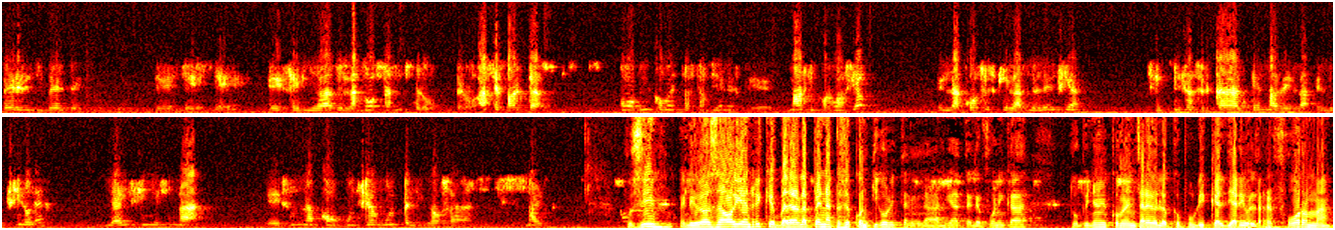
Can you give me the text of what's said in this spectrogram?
ver el nivel de eh, seriedad de la nota, pero, pero hace falta, como bien comentas también, este, más información. La cosa es que la violencia se empieza a acercar al tema de las elecciones y ahí sí es una es una conjunción muy peligrosa, Mike. Pues sí, peligrosa. hoy Enrique, vale la pena que soy contigo ahorita en la línea telefónica tu opinión y comentario de lo que publica el diario El Reforma,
